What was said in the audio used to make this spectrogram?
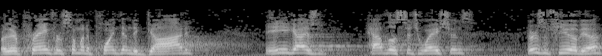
or they're praying for someone to point them to God any of you guys have those situations? There's a few of you.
